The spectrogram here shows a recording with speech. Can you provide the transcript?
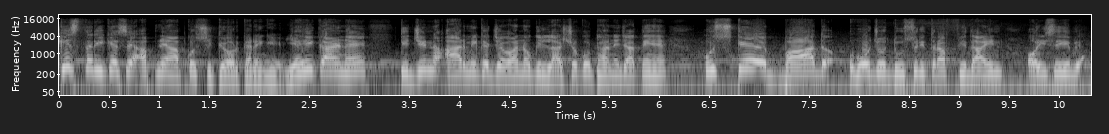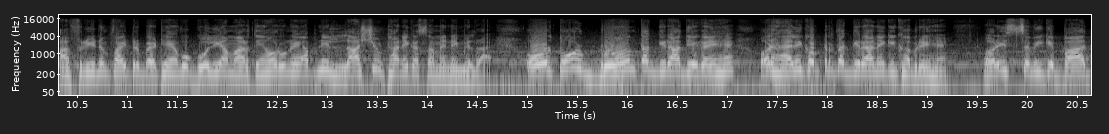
किस तरीके से अपने आप को सिक्योर करेंगे? यही कारण है कि जिन आर्मी के जवानों की लाशों को उठाने जाते हैं, उसके बाद वो जो दूसरी तरफ़ फिदाइन और इसी फ्रीडम फाइटर बैठे हैं, वो गोलियाँ मारते हैं और उन्हें अपनी लाशें उठाने का समय नहीं मिल रहा है। और तो ड्रोन तक गिरा दिए गए हैं और हेलीकॉप्टर तक गिराने की खबरें हैं। और इस सभी के बाद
